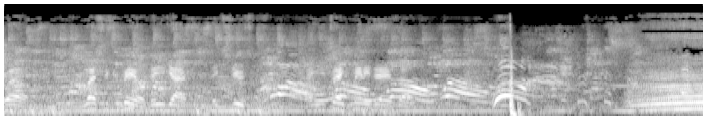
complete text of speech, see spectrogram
Well, unless you Camille, then you got excuses. and you take many days off. Whoa, Yo,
